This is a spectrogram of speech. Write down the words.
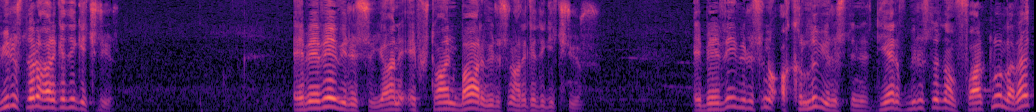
virüsleri harekete geçiriyor. EBV virüsü yani Epstein-Barr virüsünü harekete geçiriyor. EBV virüsüne akıllı virüs denir. Diğer virüslerden farklı olarak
